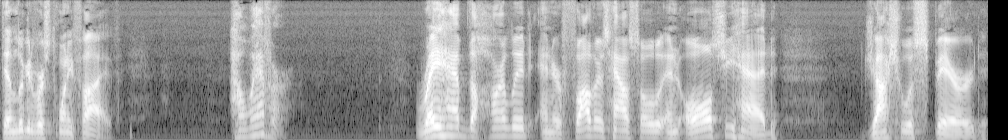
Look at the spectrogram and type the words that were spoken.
Then look at verse 25. However, Rahab the harlot and her father's household and all she had, Joshua spared.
